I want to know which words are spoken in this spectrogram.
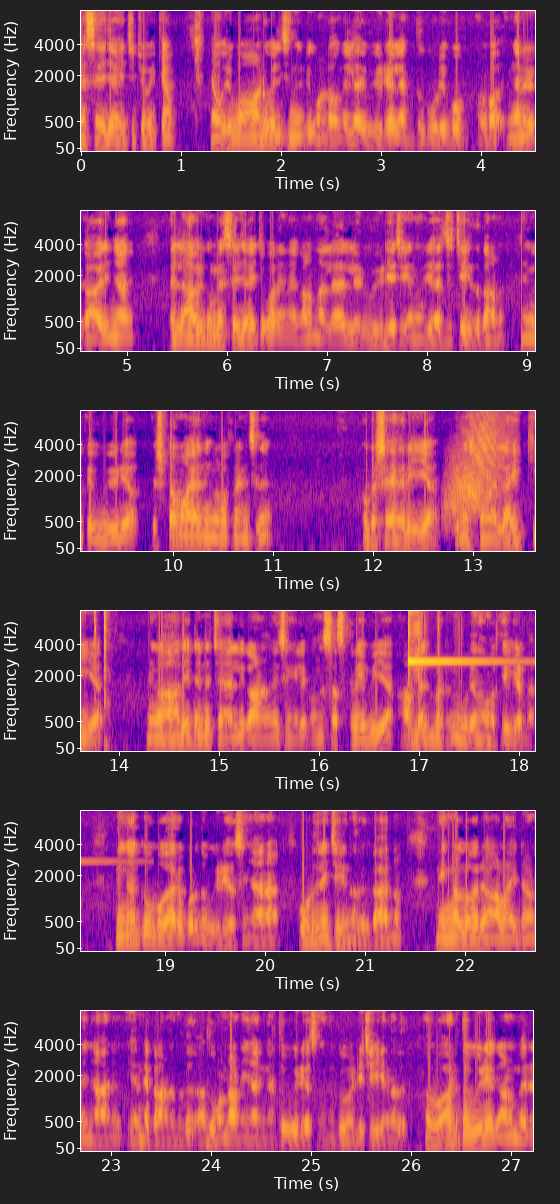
മെസ്സേജ് അയച്ച് ചോദിക്കാം. ഞാൻ ഒരുപാട് വലിച്ചു നീട്ടി കൊണ്ടുപോകുന്നില്ല. വീഡിയോ ലെങ്ത് കൂടി പോകും. അപ്പോൾ ഇങ്ങനെ ഒരു കാര്യം ഞാൻ എല്ലാവർക്കും മെസ്സേജ് അയച്ച് പറയുന്നതിനേക്കാളും നല്ല നല്ലൊരു വീഡിയോ ചെയ്യുമെന്ന് വിചാരിച്ച് ചെയ്തതാണ്. നിങ്ങൾക്ക് വീഡിയോ ഇഷ്ടമായ നിങ്ങളുടെ ഫ്രണ്ട്സിന് ഒക്കെ ഷെയർ ചെയ്യുക. പിന്നെ ഇഷ്ടമായ ലൈക്ക് ചെയ്യുക. നിങ്ങൾ ആദ്യമായിട്ട് എന്റെ ചാനൽ കാണുന്ന വെച്ചെങ്കിൽ ഒന്ന് സബ്സ്ക്രൈബ് ചെയ്യുക. ആ ബെൽ ബട്ടൺ കൂടി ഒന്ന് അമർത്തിക്കേണ്ട. നിങ്ങൾക്ക് ഉപകാരപ്പെടുന്ന വീഡിയോസ് ഞാൻ കൂടുതലും ചെയ്യുന്നത്. കാരണം നിങ്ങളുടെ ഒരാളായിട്ടാണ് ഞാൻ എന്നെ കാണുന്നത്. അതുകൊണ്ടാണ് ഞാൻ ഇങ്ങനത്തെ വീഡിയോസ് നിങ്ങൾക്ക് വേണ്ടി ചെയ്യുന്നത്. അപ്പോൾ അടുത്ത വീഡിയോ കാണുമ്പോൾ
